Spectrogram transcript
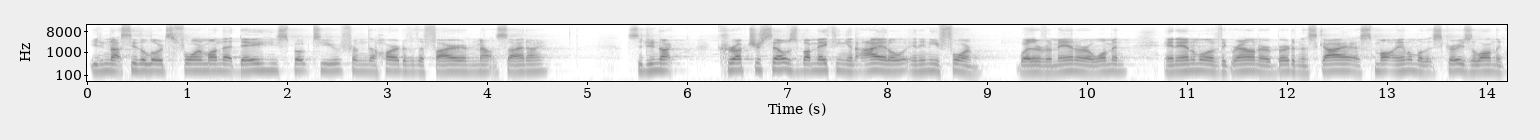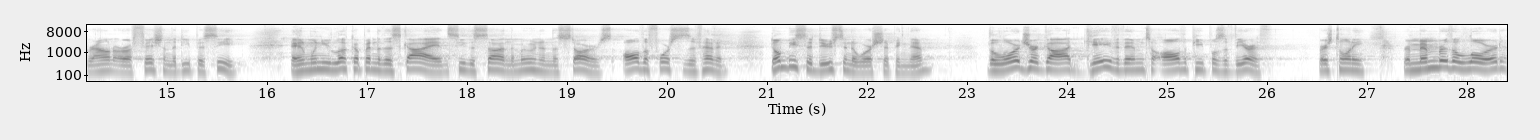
You did not see the Lord's form on that day he spoke to you from the heart of the fire in Mount Sinai. So do not corrupt yourselves by making an idol in any form, whether of a man or a woman, an animal of the ground or a bird in the sky, a small animal that scurries along the ground, or a fish in the deepest sea. And when you look up into the sky and see the sun, the moon, and the stars, all the forces of heaven, don't be seduced into worshiping them. The Lord your God gave them to all the peoples of the earth. Verse 20 Remember the Lord,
